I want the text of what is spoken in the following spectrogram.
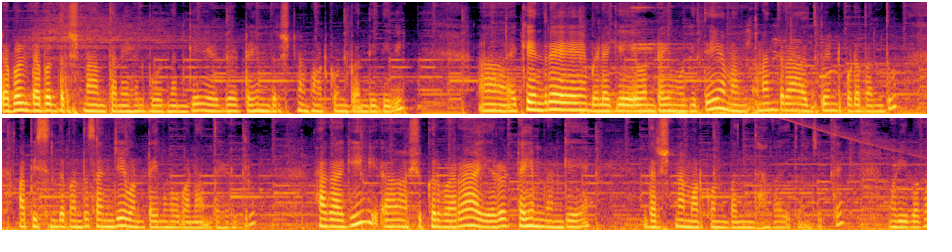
ಡಬಲ್ ಡಬಲ್ ದರ್ಶನ ಅಂತಲೇ ಹೇಳ್ಬೋದು ನನಗೆ. ಎರಡು ಟೈಮ್ ದರ್ಶನ ಮಾಡ್ಕೊಂಡು ಬಂದಿದ್ದೀವಿ. ಯಾಕೆಂದರೆ ಬೆಳಗ್ಗೆ ಒಂದು ಟೈಮ್ ಹೋಗಿದ್ದೆ. ಅನಂತರ ನಂತರ ಹಸ್ಬೆಂಡ್ ಕೂಡ ಬಂದು ಆಫೀಸಿಂದ ಬಂದು ಸಂಜೆ ಒಂದು ಟೈಮ್ ಹೋಗೋಣ ಅಂತ ಹೇಳಿದರು. ಹಾಗಾಗಿ ಶುಕ್ರವಾರ ಎರಡು ಟೈಮ್ ನನಗೆ ದರ್ಶನ ಮಾಡ್ಕೊಂಡು ಬಂದ ಹಾಗಾಯಿತು ಅನಿಸುತ್ತೆ. ನೋಡಿ, ಇವಾಗ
